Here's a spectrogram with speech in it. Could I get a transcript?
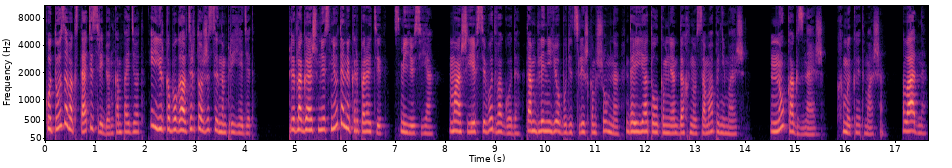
Кутузова, кстати, с ребенком пойдет. И Ирка-бухгалтер тоже с сыном приедет. «Предлагаешь мне с Нютой на корпоратив?» Смеюсь я. Маш, ей всего два года. Там для нее будет слишком шумно, да и я толком не отдохну, сама понимаешь». «Ну, как знаешь», — хмыкает Маша. «Ладно,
